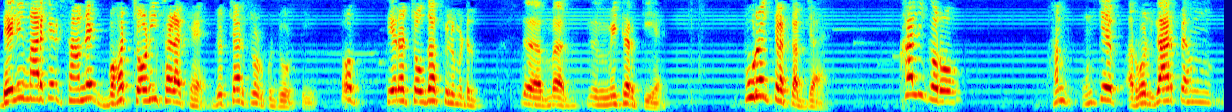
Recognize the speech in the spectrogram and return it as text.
डेली मार्केट के सामने एक बहुत चौड़ी सड़क है जो चर्च रोड को जोड़ती है। तो तेरह चौदह किलोमीटर मीटर की है। पूरी तरह कब्जा है। खाली करो। हम उनके रोज़गार पे हम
